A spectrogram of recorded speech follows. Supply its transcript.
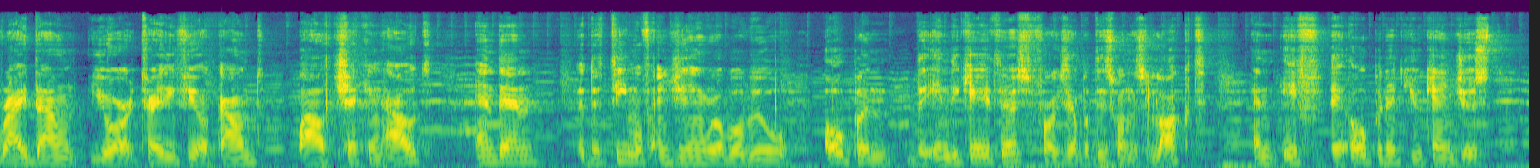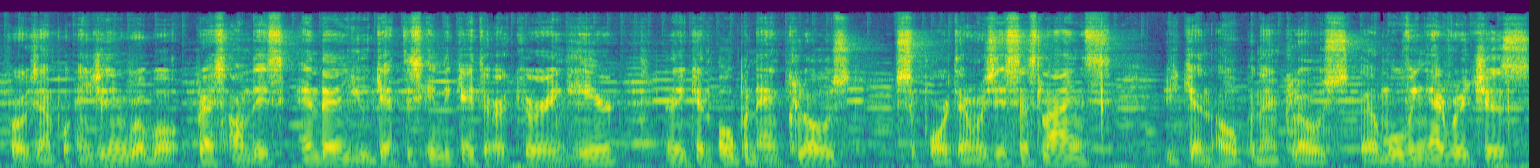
Write down your TradingView account while checking out, and then the team of Engineering Robo will open the indicators. For example, this one is locked, and if they open it, you can just, for example, Engineering Robo, press on this, and then you get this indicator occurring here, and you can open and close support and resistance lines. You can open and close uh, moving averages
